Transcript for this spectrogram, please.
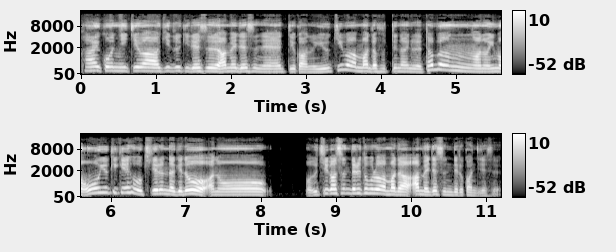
はい、こんにちは。秋月です。雨ですね。っていうか、あの、雪はまだ降ってないので、多分、あの、今、大雪警報来てるんだけど、あのー、うちが住んでるところはまだ雨で住んでる感じです。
